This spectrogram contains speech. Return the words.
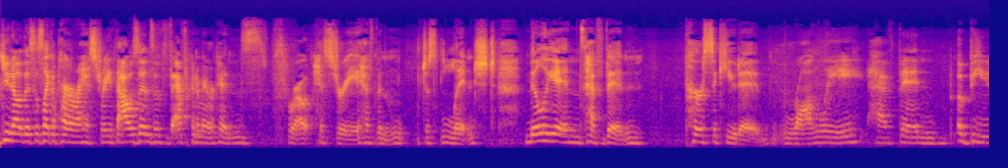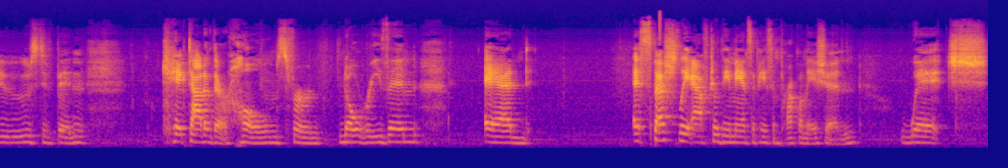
you know, this is like a part of our history. Thousands of African Americans throughout history have been just lynched. Millions have been persecuted wrongly, have been abused, have been kicked out of their homes for no reason. And especially after the Emancipation Proclamation, which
